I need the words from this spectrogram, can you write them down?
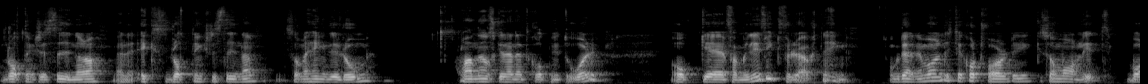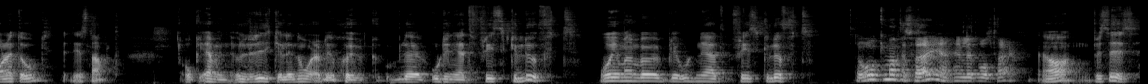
drottning Kristina då, eller ex-drottning Kristina, som hängde i Rom. Och han önskade henne ett gott nytt år. Och eh, familjen fick förökning. Och den var lika kortvarig som vanligt. Barnet dog, det är snabbt. Och även Ulrika Eleonora blev sjuk och blev ordinerad frisk luft. Och om man bör bli ordinerad frisk luft Då åker man till Sverige enligt Voltaire. Ja, precis.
